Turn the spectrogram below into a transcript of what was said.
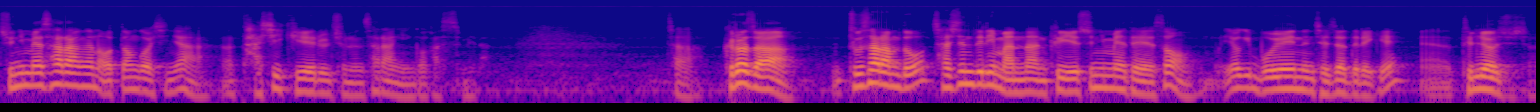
주님의 사랑은 어떤 것이냐? 다시 기회를 주는 사랑인 것 같습니다. 자, 그러자 두 사람도 자신들이 만난 그 예수님에 대해서 여기 모여 있는 제자들에게 들려주죠.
